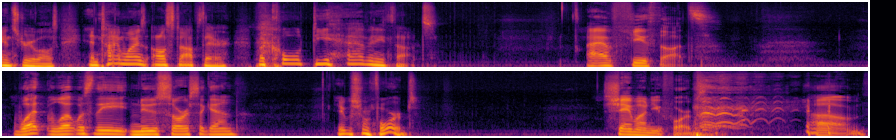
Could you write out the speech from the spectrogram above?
and screwballs. And time-wise, I'll stop there. But Cole, do you have any thoughts? I have a few thoughts. What what was the news source again? It was from Forbes. Shame on you, Forbes. um,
